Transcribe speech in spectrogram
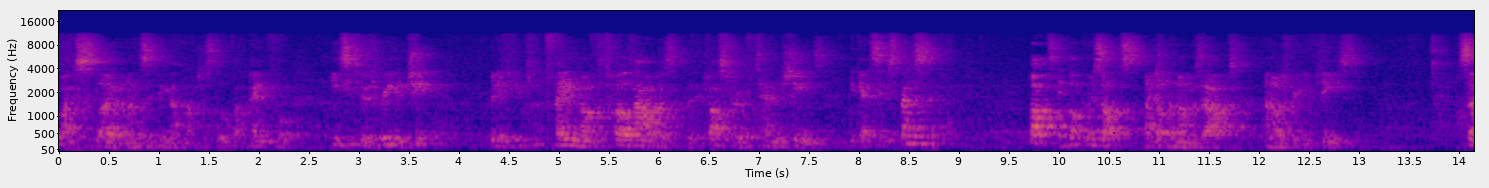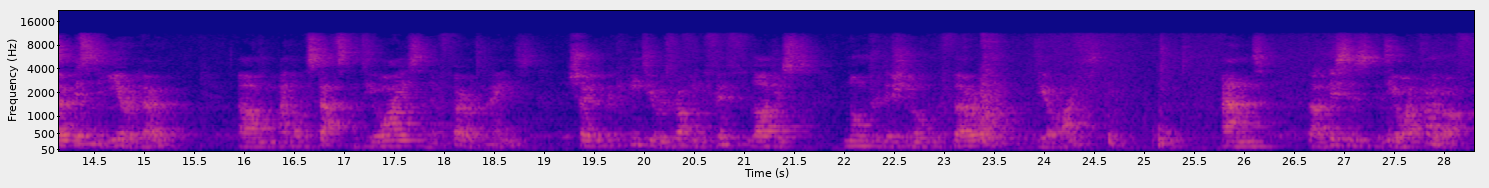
quite slow, and unzipping that much is still quite painful. EC2 is really cheap, but if you keep failing after 12 hours with a cluster of 10 machines, it gets expensive. But it got the results. I got the numbers out, and I was really pleased. So this is a year ago. Um, I got the stats of the DOIs and the referrer domains. It showed that Wikipedia was roughly the fifth largest non-traditional referrer of DOIs. And uh, this is the DOI chronograph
